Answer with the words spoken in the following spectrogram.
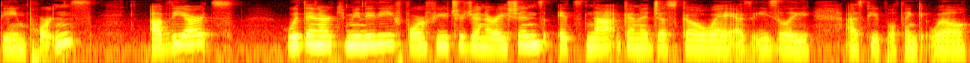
the importance of the arts within our community for future generations, it's not going to just go away as easily as people think it will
